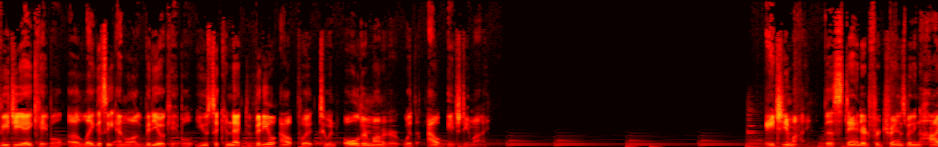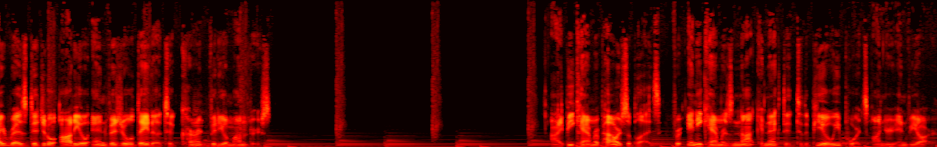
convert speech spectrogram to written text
VGA cable, a legacy analog video cable used to connect video output to an older monitor without HDMI. HDMI, the standard for transmitting high-res digital audio and visual data to current video monitors. IP camera power supplies for any cameras not connected to the PoE ports on your NVR.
